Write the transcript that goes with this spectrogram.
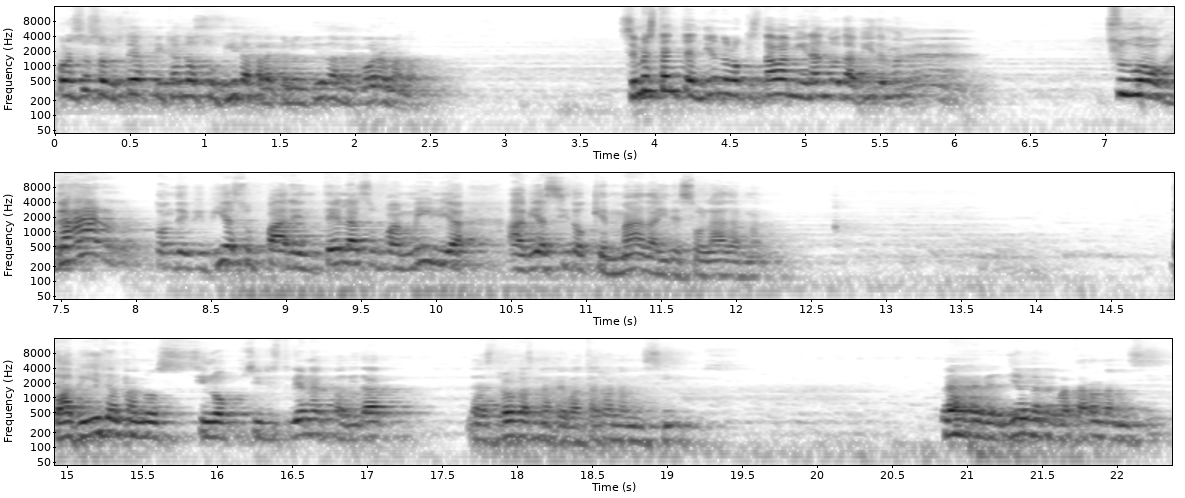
por eso se lo estoy aplicando a su vida para que lo entienda mejor, hermano. ¿Se me está entendiendo lo que estaba mirando David, hermano? Su hogar, donde vivía su parentela, su familia, había sido quemada y desolada, hermano. David, hermanos, si, no, si estuviera en la actualidad, las drogas me arrebataron a mis hijos. La rebeldía me arrebataron a mis hijos.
